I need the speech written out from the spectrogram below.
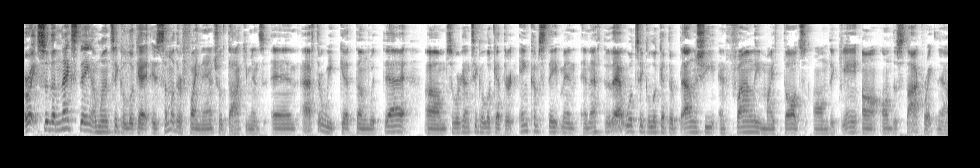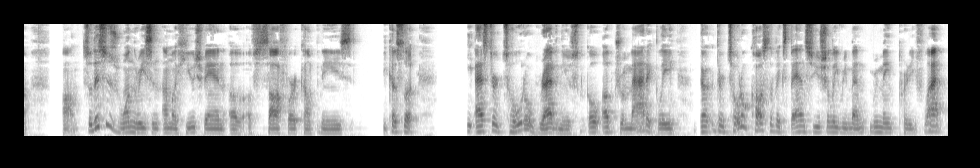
All right so the next thing i want to take a look at is some of their financial documents and after we get done with that um, so we're going to take a look at their income statement and after that we'll take a look at their balance sheet and finally my thoughts on the game uh, on the stock right now um, so this is one reason I'm a huge fan of, of software companies because look, as their total revenues go up dramatically, their, their total cost of expense usually remain, remain pretty flat.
